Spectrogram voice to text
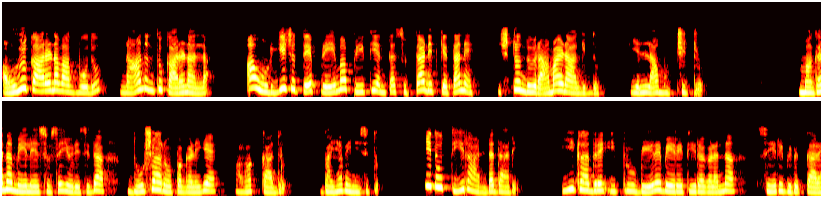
ಅವಳು ಕಾರಣವಾಗ್ಬೋದು, ನಾನಂತೂ ಕಾರಣ ಅಲ್ಲ. ಆ ಹುಡುಗಿ ಜೊತೆ ಪ್ರೇಮ, ಪ್ರೀತಿ ಅಂತ ಸುತ್ತಾಡಿದ್ಕೆ ತಾನೆ ಇಷ್ಟೊಂದು ರಾಮಾಯಣ ಆಗಿದ್ದು ಎಲ್ಲ ಮುಚ್ಚಿಟ್ರು. ಮಗನ ಮೇಲೆ ಸೊಸೆಯೊರಿಸಿದ ದೋಷಾರೋಪಗಳಿಗೆ ಅವಕ್ಕಾದ್ರು. ಭಯವೆನಿಸಿತು. ಇದು ತೀರ ಅಡ್ಡದಾರಿ. ಈಗಾದ್ರೆ ಇಬ್ರು ಬೇರೆ ಬೇರೆ ತೀರಗಳನ್ನ ಸೇರಿಬಿಡುತ್ತಾರೆ.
